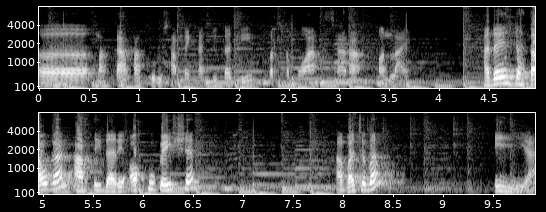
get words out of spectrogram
eh, maka Pak Guru sampaikan juga di pertemuan secara online. Ada yang sudah tahu kan arti dari occupation? Apa coba? Iya,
